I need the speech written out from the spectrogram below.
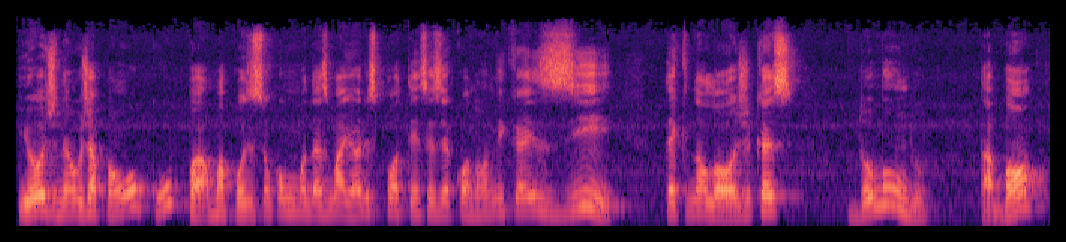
E hoje né, o Japão ocupa uma posição como uma das maiores potências econômicas e tecnológicas do mundo, tá bom?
